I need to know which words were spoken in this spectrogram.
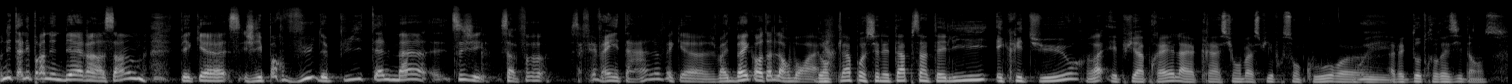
on est allé prendre une bière ensemble. Puis que je l'ai pas revu depuis tellement. Tu sais, ça fait, ça fait 20 ans. Là, fait que je vais être bien content de le revoir. Donc la prochaine étape, Saint-Élie, écriture. Ouais. Et puis après, la création va suivre son cours euh, Oui. avec d'autres résidences.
